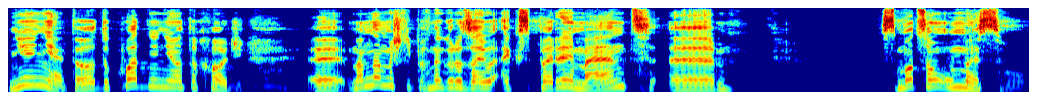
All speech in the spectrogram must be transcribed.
Nie, nie, to dokładnie nie o to chodzi. E, mam na myśli pewnego rodzaju eksperyment e, z mocą umysłu.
